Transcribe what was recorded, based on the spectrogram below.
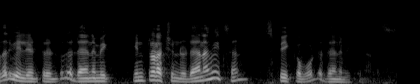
that we will enter into the dynamic introduction to dynamics and speak about the dynamic analysis.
